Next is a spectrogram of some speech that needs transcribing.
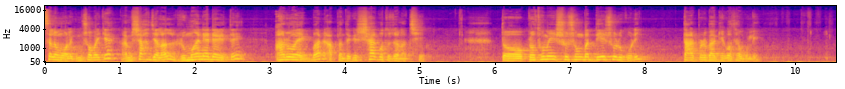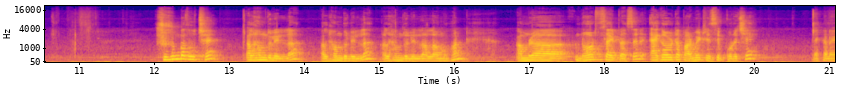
সালামু আলাইকুম সবাইকে। আমি শাহজালাল রুমানিয়া ডায়েরিতে আরও একবার আপনাদেরকে স্বাগত জানাচ্ছি। তো প্রথমেই সুসংবাদ দিয়ে শুরু করি, তারপরে বাকি কথা বলি। সুসংবাদ হচ্ছে, আলহামদুলিল্লাহ আলহামদুলিল্লাহ আলহামদুলিল্লাহ, আল্লাহ মহান। আমরা নর্থ সাইপ্রাসের এগারোটা পারমিট রিসিভ করেছি। এখানে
